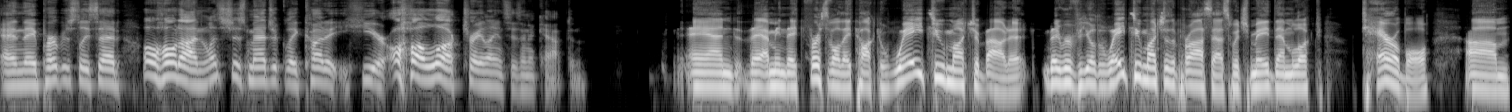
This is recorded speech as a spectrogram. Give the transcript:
and they purposely said, Oh, hold on. Let's just magically cut it here. Oh, look, Trey Lance isn't a captain. And they, I mean, they, first of all, they talked way too much about it. They revealed way too much of the process, which made them look terrible. Um,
